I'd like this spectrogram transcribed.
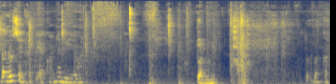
เบิ่งรู้สึกกระเปียกก่อนยังดีอยู่วะตรวจบุญ ตรวจเบิ่งก่อน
